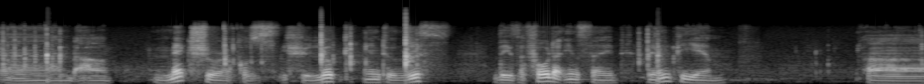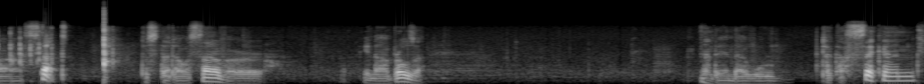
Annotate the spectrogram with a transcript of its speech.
and I'll make sure because if you look into this there's a folder inside the npm uh, start to start our server in our browser and then that will take a second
